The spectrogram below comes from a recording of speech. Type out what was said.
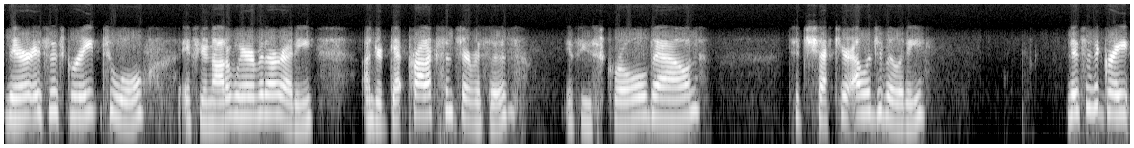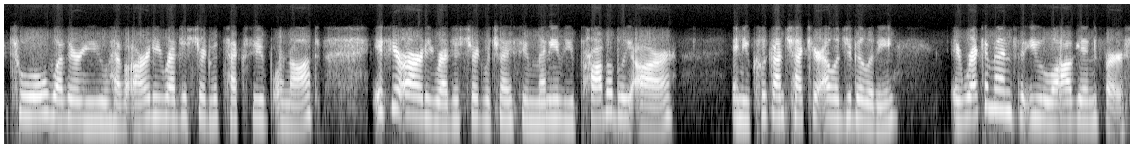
There is this great tool, if you're not aware of it already, under Get Products and Services. If you scroll down to check your eligibility, this is a great tool whether you have already registered with TechSoup or not. If you're already registered, which I assume many of you probably are, and you click on Check Your Eligibility, it recommends that you log in first,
